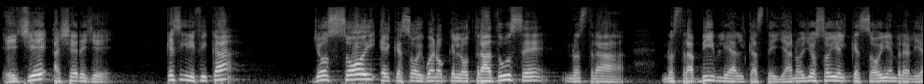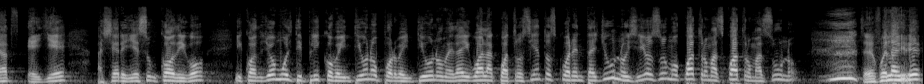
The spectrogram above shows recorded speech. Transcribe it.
Eye, Asher, Eye. ¿Qué significa? Yo soy el que soy. Bueno, que lo traduce nuestra, nuestra Biblia al castellano. Yo soy el que soy, en realidad, Eye, Asher, Eye es un código. Y cuando yo multiplico 21 por 21 me da igual a 441. Y si yo sumo 4 más 4 más 1, se me fue el aire,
